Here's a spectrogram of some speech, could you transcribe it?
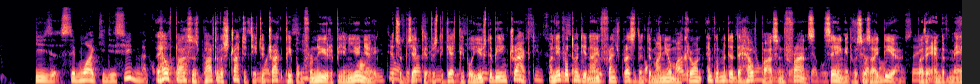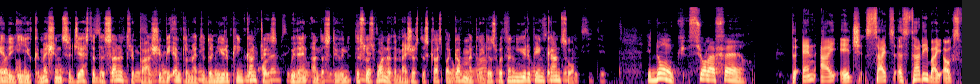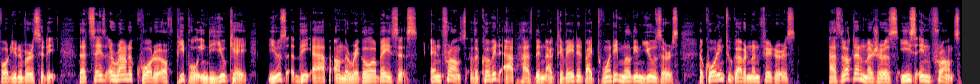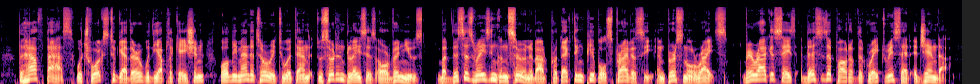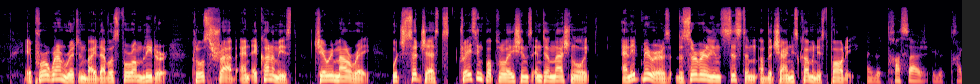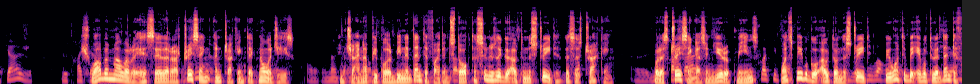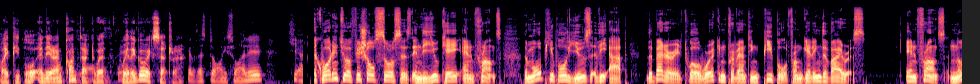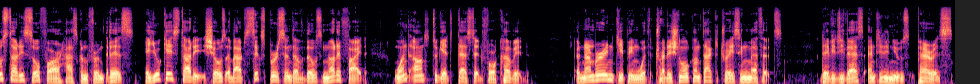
The Health Pass is part of a strategy to track people from the European Union. Its objective is to get people used to being tracked. On April 29th, French President Emmanuel Macron implemented the Health Pass in France, saying it was his idea. By the end of May, the EU Commission suggested the sanitary pass should be implemented on European countries. We then understood this was one of the measures discussed by government leaders within the European Council. Et donc, sur l'affaire the NIH cites a study by Oxford University that says around a quarter of people in the UK use the app on a regular basis. In France, the COVID app has been activated by 20 million users, according to government figures. As lockdown measures ease in France, the Health Pass, which works together with the application, will be mandatory to attend to certain places or venues. But this is raising concern about protecting people's privacy and personal rights. Verhaeghe says this is a part of the Great Reset agenda, a program written by Davos Forum leader Klaus Schwab and economist Thierry Malleret, which suggests tracing populations internationally and it mirrors the surveillance system of the Chinese Communist Party. Schwab and Malray say there are tracing and tracking technologies. In China, people are being identified and stalked as soon as they go out on the street. This is tracking. Whereas tracing, as in Europe, means once people go out on the street, we want to be able to identify people and they are in contact with, where they go, etc. According to official sources in the UK and France, the more people use the app, the better it will work in preventing people from getting the virus. In France, no study so far has confirmed this. A UK study shows about 6% of those notified went on to get tested for COVID a number in keeping with traditional contact tracing methods. David Vives, NTD News, Paris.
